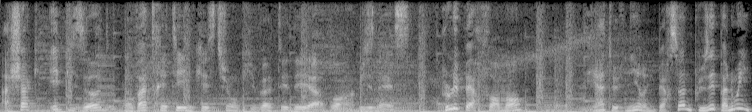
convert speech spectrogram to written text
À chaque épisode, on va traiter une question qui va t'aider à avoir un business plus performant et à devenir une personne plus épanouie.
